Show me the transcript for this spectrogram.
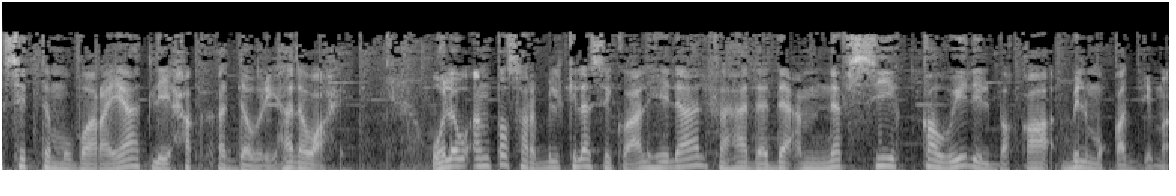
ست مباريات ليحقق الدوري. هذا واحد. ولو انتصر بالكلاسيكو على الهلال فهذا دعم نفسي قوي للبقاء بالمقدمة.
